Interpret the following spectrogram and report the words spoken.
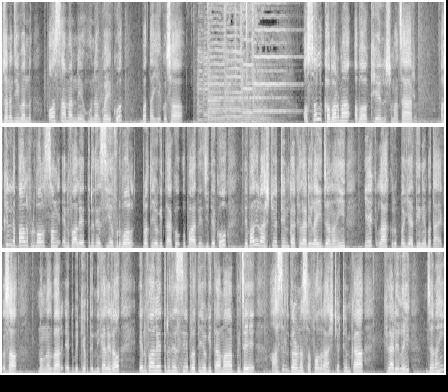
जनजीवन असामान्य हुन गएको बताइएको छ। असल खबरमा अब खेल समाचार। अखिल नेपाल फुटबल सङ्घ एन्फाले त्रिदेशीय फुटबल प्रतियोगिताको उपाधि जितेको नेपाली राष्ट्रिय टिमका खेलाडीलाई जनही एक लाख रुपैयाँ दिने बताएको छ। मङ्गलबार एक विज्ञप्ति निकालेर एन्फाले त्रिदेशीय प्रतियोगितामा विजय हासिल गर्न सफल राष्ट्रिय टिमका खेलाडीलाई जनही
